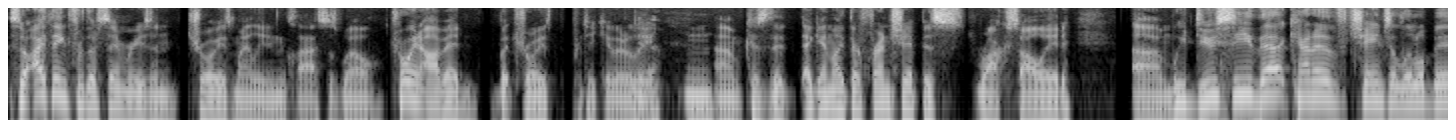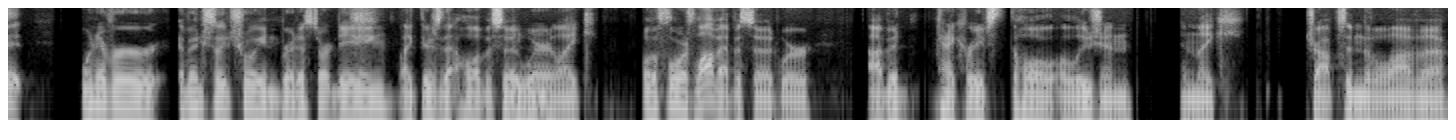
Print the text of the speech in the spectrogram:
so I think for the same reason, Troy is my leading the class as well. Troy and Abed, but Troy particularly, Yeah. Mm. um, because again, like their friendship is rock solid. Um, we do see that kind of change a little bit whenever eventually Troy and Britta start dating. Like there's that whole episode where like, well, the floor is lava episode where Abed kind of creates the whole illusion and like drops into the lava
